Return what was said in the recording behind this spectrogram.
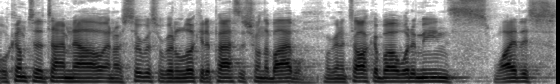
We'll come to the time now in our service. We're going to look at a passage from the Bible. We're going to talk about what it means, why this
